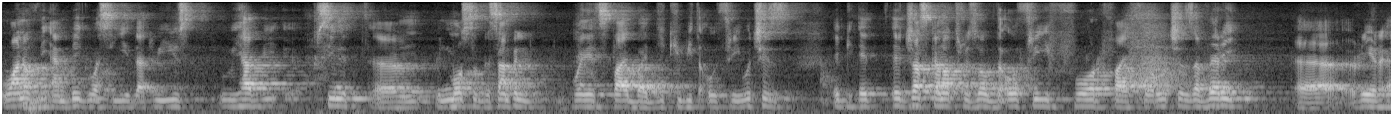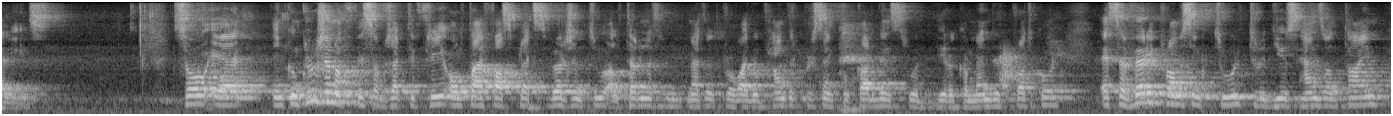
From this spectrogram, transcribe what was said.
one of the ambiguity that we use. We have seen it um, in most of the sample when it's typed by DQ beta 03, which is, it, it, it just cannot resolve the 03454, which is a very uh, rare alleles. So uh, in conclusion of this objective three, AllType fastplex version two alternative method provided 100% concordance with the recommended protocol. It's a very promising tool to reduce hands-on time,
